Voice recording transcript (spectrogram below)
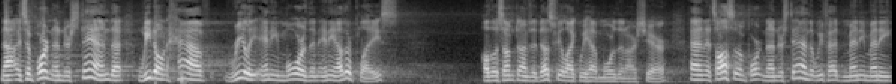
Now, it's important to understand that we don't have really any more than any other place, although sometimes it does feel like we have more than our share. And it's also important to understand that we've had many, many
